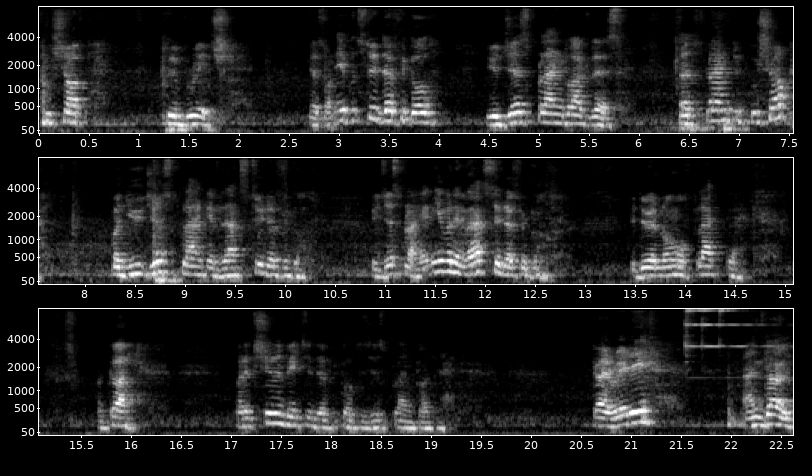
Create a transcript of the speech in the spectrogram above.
push up to bridge. This one. If it's too difficult, you just plank like this. So it's plank to push up, but you just plank if that's too difficult. You just plank. And even if that's too difficult, you do a normal flat plank. Okay. But it shouldn't be too difficult to just plank like that. Okay, ready? and go.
